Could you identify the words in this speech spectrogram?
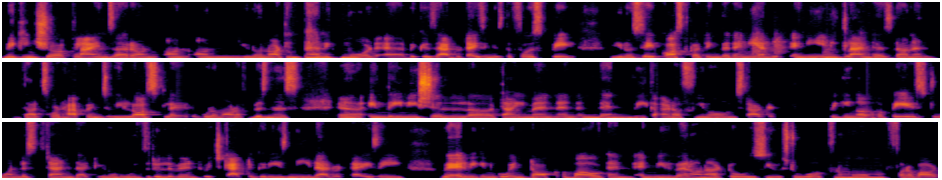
making sure clients are on on on you know not in panic mode uh, because advertising is the first pay you know say cost cutting that any any any client has done. And that's what happened so we lost like a good amount of business uh, in the initial uh, time. And, and and then we kind of you know started picking up a pace to understand that you know who's relevant which categories need advertising where we can go and talk about. And and we were on our toes used to work from home for about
